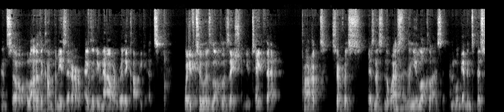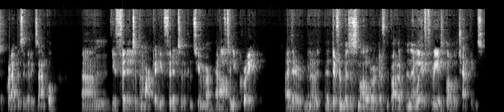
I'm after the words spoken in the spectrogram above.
And so a lot of the companies that are exiting now are really copycats. Wave two is localization. You take that product, service, business in the West, and then you localize it. And we'll get into this. Grab is a good example. Um, mm. You fit it to the market, you fit it to the consumer, and often you create either you know a different business model or a different product. And then wave three is global champions.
